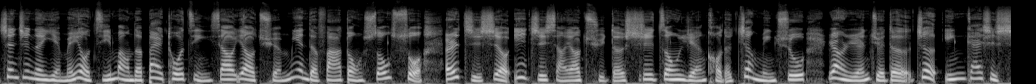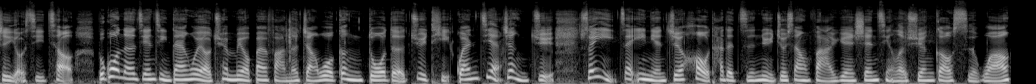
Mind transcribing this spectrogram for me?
甚至呢，也没有急忙的拜托警消要全面的发动搜索，而只是有一直想要取得失踪人口的证明书。让人觉得这应该是事有蹊跷。不过呢，检警单位哦却没有办法呢掌握更多的具体关键证据，所以在一年之后，他的子女就向法院申请了宣告死亡。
